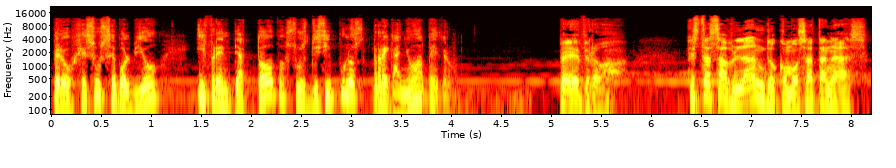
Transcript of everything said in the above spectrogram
Pero Jesús se volvió y frente a todos sus discípulos regañó a Pedro. Pedro, estás hablando como Satanás.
